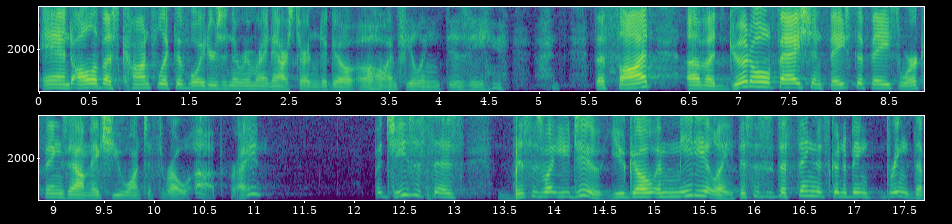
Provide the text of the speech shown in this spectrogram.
And all of us conflict avoiders in the room right now are starting to go, Oh, I'm feeling dizzy. the thought of a good old fashioned face to face work things out makes you want to throw up, right? But Jesus says, this is what you do. You go immediately. This is the thing that's going to bring, bring the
